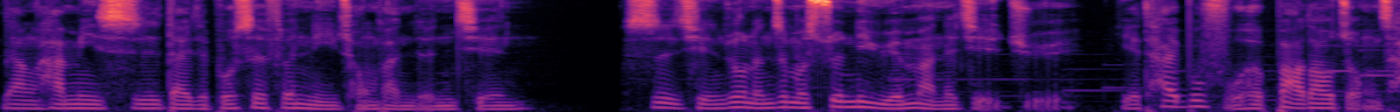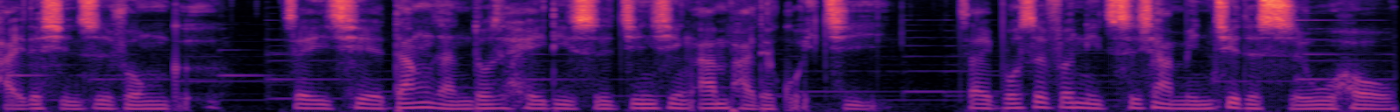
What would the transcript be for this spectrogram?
让汉密斯带着波瑟芬尼重返人间。事情若能这么顺利圆满地解决，也太不符合霸道总裁的行事风格。这一切当然都是黑蒂斯精心安排的诡计。在波瑟芬尼吃下冥界的食物后，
